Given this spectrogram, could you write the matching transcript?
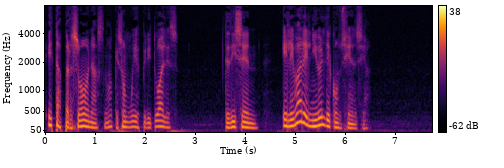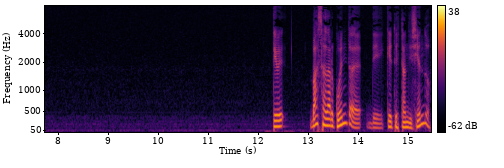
estas personas, que son muy espirituales, te dicen elevar el nivel de conciencia, ¿te vas a dar cuenta de, de qué te están diciendo?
